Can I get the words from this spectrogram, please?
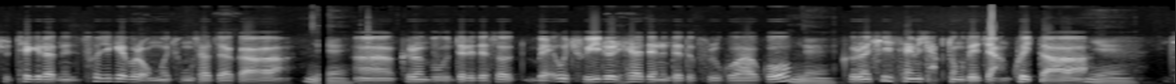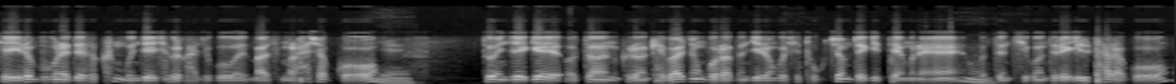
주택이라든지 토지개발 업무 종사자가 네. 아, 그런 부분들에 대해서 매우 주의를 해야 되는데도 불구하고 네. 그런 시스템이 작동되지 않고 있다. 예. 이제 이런 부분에 대해서 큰 문제 의식을 가지고 말씀을 하셨고 예. 또 이제 이게 어떤 그런 개발 정보라든지 이런 것이 독점되기 때문에 음. 어떤 직원들의 일탈하고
